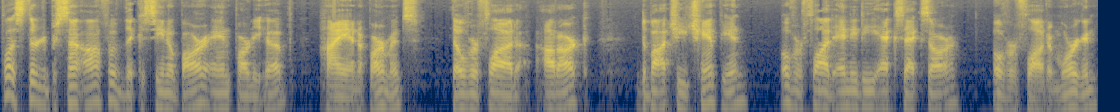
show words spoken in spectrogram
plus 30% off of the Casino Bar and Party Hub, High-End Apartments, the Overflod Autarch, Dewbauchee Champion, Overflod Entity XXR, Overflod Morgan,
